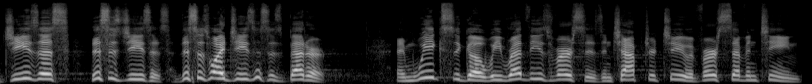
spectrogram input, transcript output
Jesus, this is Jesus, this is why Jesus is better. And weeks ago, we read these verses in chapter 2, at verse 17.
